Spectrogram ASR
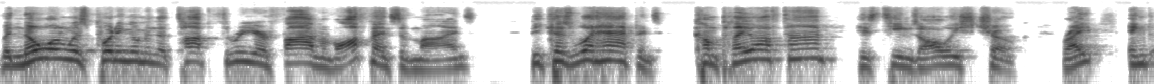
but no one was putting him in the top three or five of offensive minds because what happens? Come playoff time, his teams always choke, right? And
